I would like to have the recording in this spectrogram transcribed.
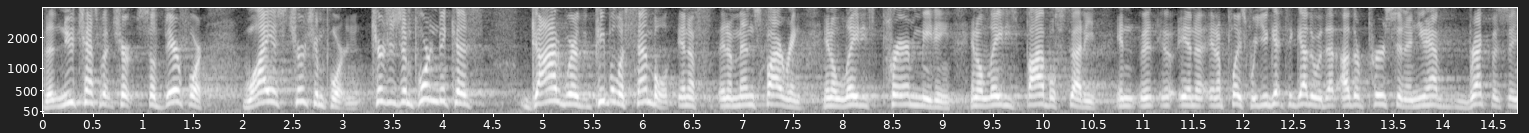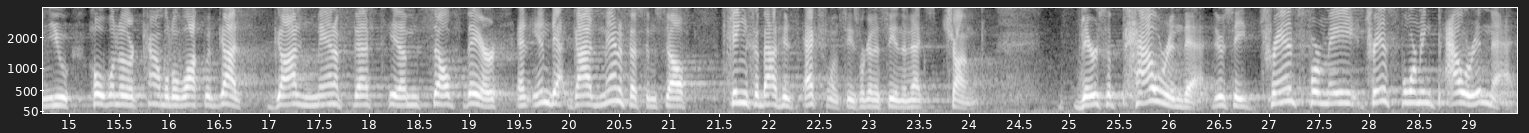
the New Testament church. So therefore, why is church important? Church is important because God, where the people assemble in a, in a men's fire ring, in a ladies' prayer meeting, in a ladies' Bible study, in, in, a, in a place where you get together with that other person and you have breakfast and you hold one another accountable to walk with God, God manifests Himself there. And in that, God manifests Himself things about His excellencies we're going to see in the next chunk. There's a power in that, there's a transforming power in that.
